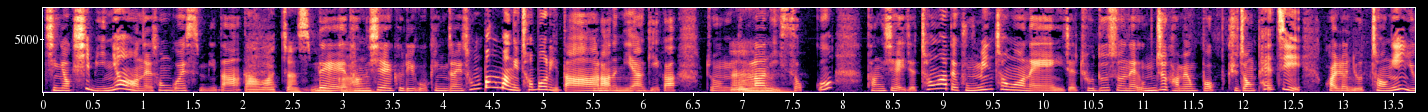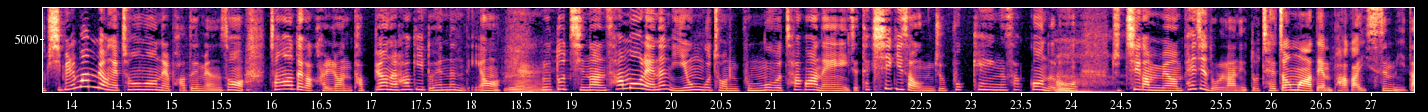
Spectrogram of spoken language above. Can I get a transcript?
징역 12년을 선고했습니다. 나왔지 않습니까? 네, 당시에 그리고 굉장히 손방망이 처벌이다라는 음. 이야기가 좀 논란이 네. 있었고 당시에 이제 청와대 국민청원에 이제 조두순의 음주 감염법 규정 폐지 관련 요청이 61만 명의 청원을 받으면서 청와대가 관련 답변을 하기도 했는데요. 예. 그리고 또 지난 3월에는 이용구 전 법무부 차관의 이제 택시기사 음주 폭행 사건으로 아. 주치 감면 폐지 논란이 또 재점화된 바가 있습니다.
